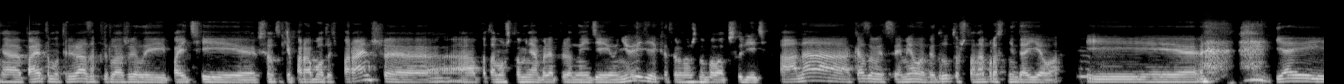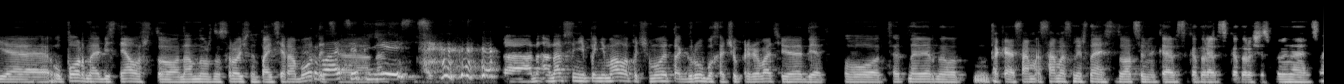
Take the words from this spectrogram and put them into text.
э, поэтому три раза предложил ей пойти все-таки поработать пораньше, а, потому что у меня были определенные идеи, у нее идеи, которые нужно было обсудить. А она, оказывается, имела в виду то, что она просто не доела. И я ей э, упорно объяснял, что нам нужно срочно пойти работать. Хватит а есть. Она, она все не понимала, почему я так грубо хочу прерывать ее обед. Вот, это, наверное, вот такая самая, самая смешная ситуация, мне кажется, которая, которая сейчас вспоминается.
